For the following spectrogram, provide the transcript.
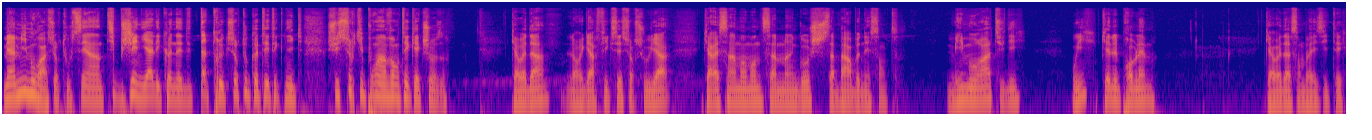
Mais à Mimura surtout, c'est un type génial, il connaît des tas de trucs, surtout côté technique. Je suis sûr qu'il pourra inventer quelque chose. Kawada, le regard fixé sur Shuya, caressa un moment de sa main gauche sa barbe naissante. Mimura, tu dis? Oui, quel est le problème? Kawada sembla hésiter.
